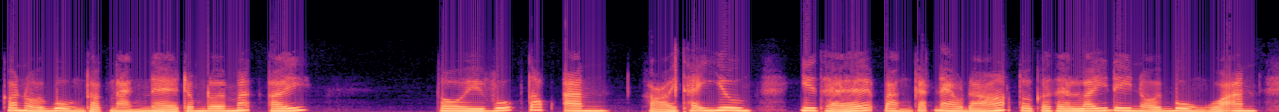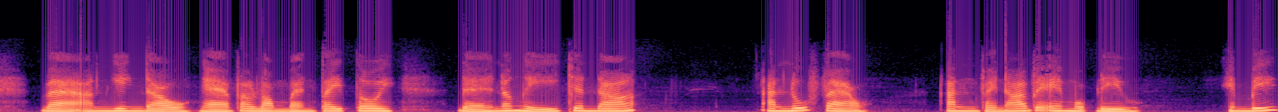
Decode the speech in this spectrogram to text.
Có nỗi buồn thật nặng nề trong đôi mắt ấy. Tôi vuốt tóc anh khỏi thái dương, như thể bằng cách nào đó tôi có thể lấy đi nỗi buồn của anh và anh nghiêng đầu ngã vào lòng bàn tay tôi để nó nghỉ trên đó. Anh nuốt vào. Anh phải nói với em một điều. Em biết,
